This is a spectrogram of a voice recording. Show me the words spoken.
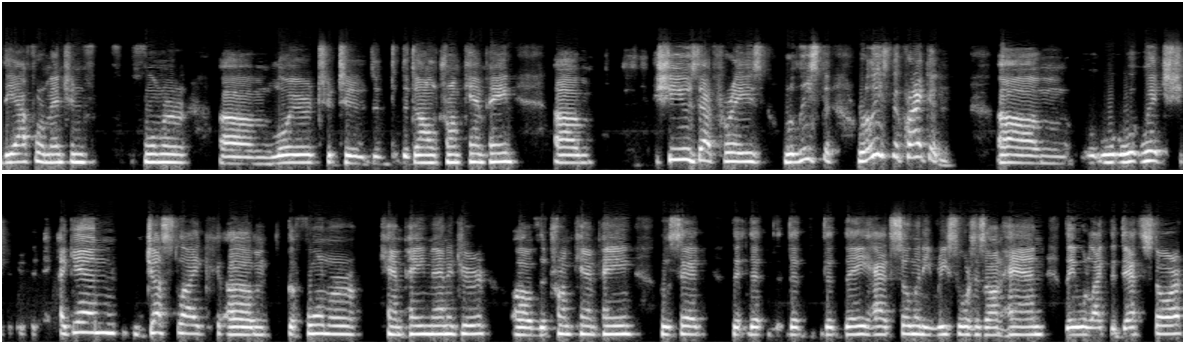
the aforementioned former um, lawyer to, to the, the Donald Trump campaign. Um, she used that phrase, release the release the Kraken, um, w- which again, just like um, the former campaign manager of the Trump campaign, who said that, that, that, that they had so many resources on hand, they were like the Death Star.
